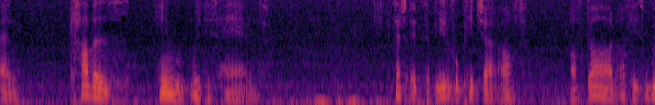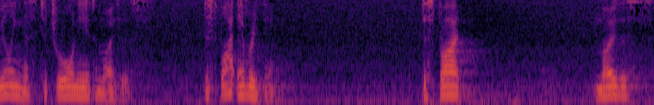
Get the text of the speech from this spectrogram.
and covers him with his hand. It's, actually, it's a beautiful picture of, of God, of his willingness to draw near to Moses, despite everything. Despite Moses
